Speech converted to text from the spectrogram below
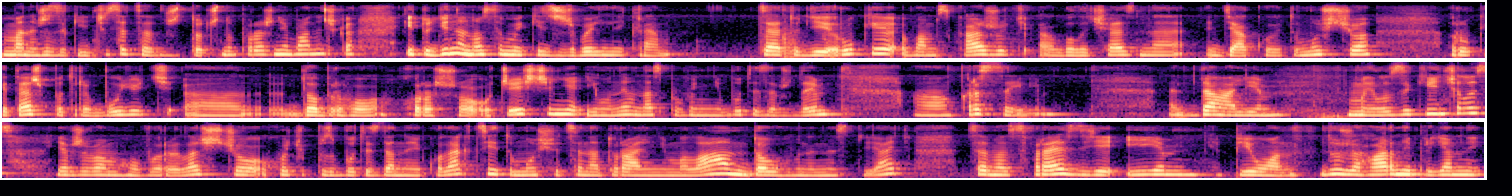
У мене вже закінчиться, це вже точно порожня баночка. І тоді наносимо якийсь живильний крем. Це тоді руки вам скажуть е, величезне дякую, тому що руки теж потребують е, доброго, хорошого очищення, і вони в нас повинні бути завжди е, красиві. Далі мило закінчилось. Я вже вам говорила, що хочу позбутись даної колекції, тому що це натуральні мила, довго вони не стоять. Це в нас фрезія і піон. Дуже гарний, приємний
